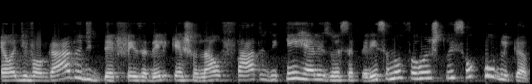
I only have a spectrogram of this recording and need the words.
é o advogado de defesa dele questionar o fato de quem realizou essa perícia não foi uma instituição pública.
